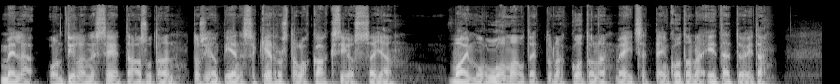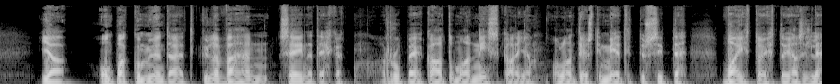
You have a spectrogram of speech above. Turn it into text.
Meillä on tilanne se, että asutaan tosiaan pienessä kerrostalo kaksiossa ja vaimo on lomautettuna kotona. Mä itse teen kotona etätöitä. Ja on pakko myöntää, että kyllä vähän seinät ehkä rupeaa kaatumaan niskaan ja ollaan tietysti mietitty sitten vaihtoehtoja sille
